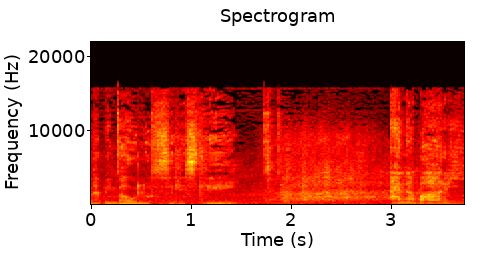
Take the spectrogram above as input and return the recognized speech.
ما بيمولوا السلسلة؟ أنا بعرف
